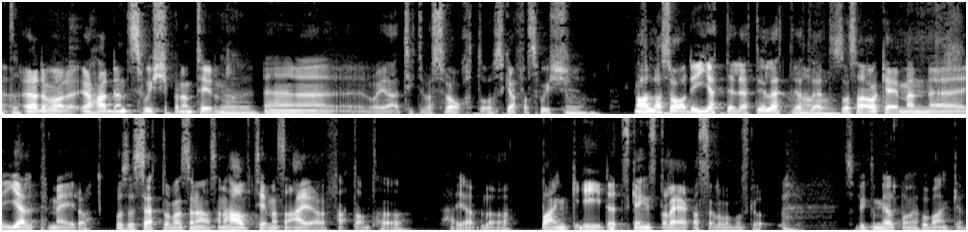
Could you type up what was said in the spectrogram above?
kontanter. ja det var det. Jag hade inte Swish på den tiden. Eh, och jag tyckte det var svårt att skaffa Swish. Alla sa det är jättelätt, det är lätt, jättelätt. Så sa jag okej men eh, hjälp mig då. Och så sätter man sån här sån halvtimme. Så nej jag fattar inte hur det här jävla bank-idet ska installeras eller vad man ska. Så fick de hjälpa mig på banken.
